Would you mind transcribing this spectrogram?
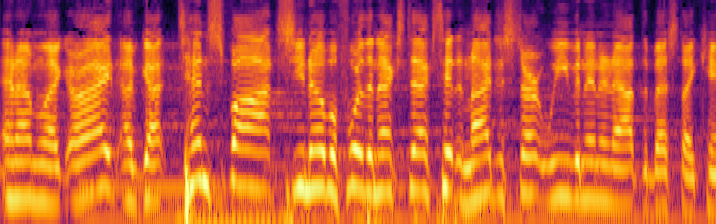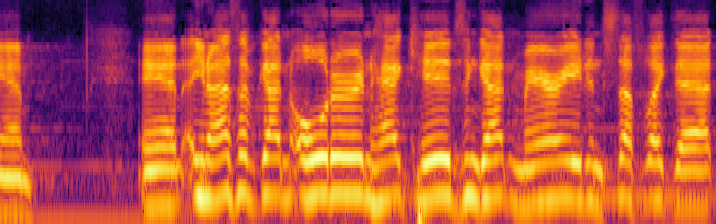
And I'm like, all right, I've got 10 spots, you know, before the next exit, and I just start weaving in and out the best I can. And, you know, as I've gotten older and had kids and gotten married and stuff like that,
